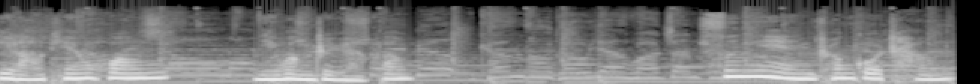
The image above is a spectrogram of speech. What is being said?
地老天荒，你望着远方，思念穿过长，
